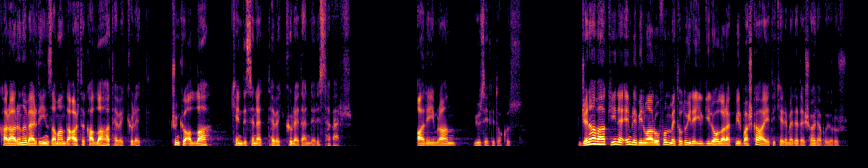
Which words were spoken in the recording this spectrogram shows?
kararını verdiğin zaman da artık Allah'a tevekkül et. Çünkü Allah kendisine tevekkül edenleri sever. Ali İmran 159 Cenab-ı Hak yine emri bil marufun metodu ile ilgili olarak bir başka ayeti kerimede de şöyle buyurur.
